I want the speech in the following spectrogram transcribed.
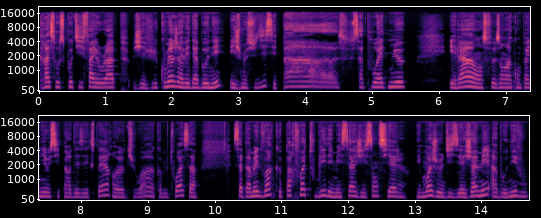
grâce au Spotify Wrapped, j'ai vu combien j'avais d'abonnés et je me suis dit: «C'est pas ça pourrait être mieux» et là, en se faisant accompagner aussi par des experts, tu vois, comme toi, ça ça permet de voir que parfois tu oublies des messages essentiels et moi je disais jamais: «Abonnez-vous».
